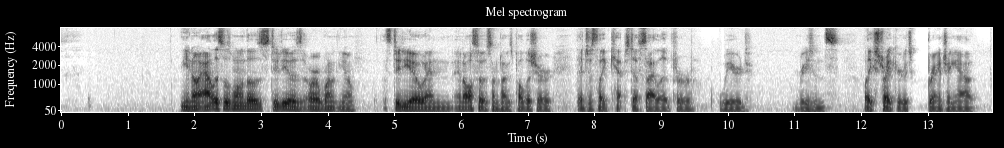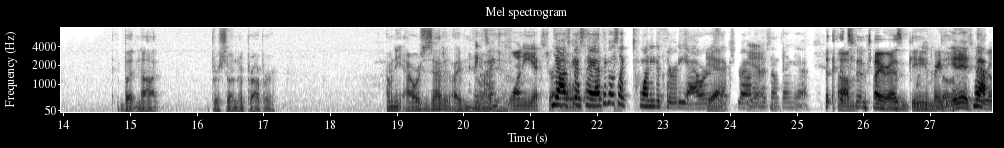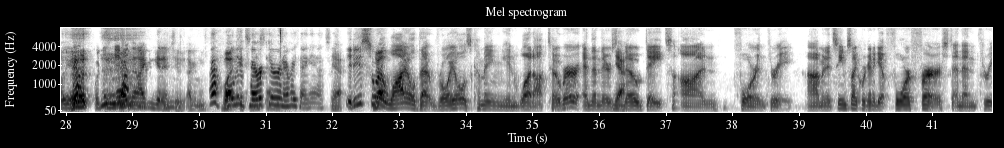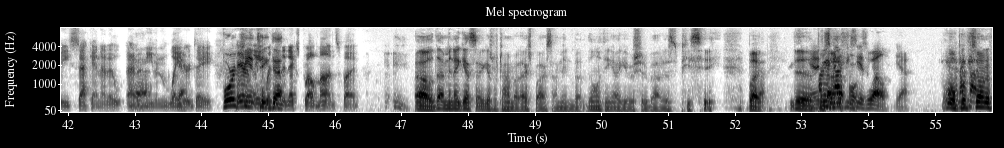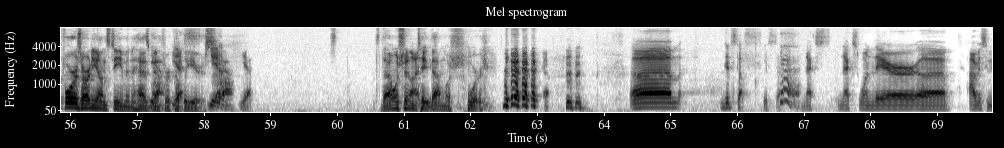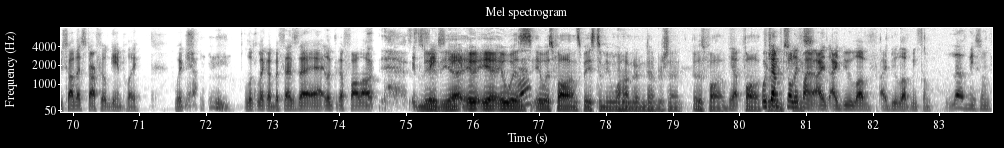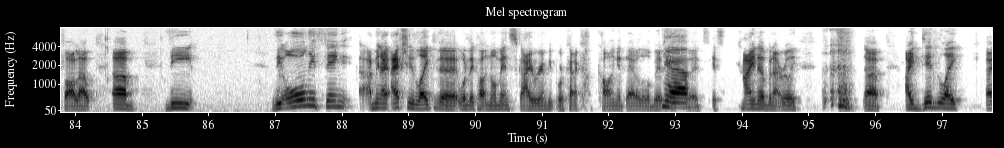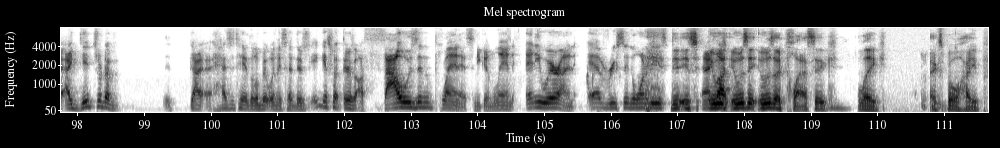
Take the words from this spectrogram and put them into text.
you know Atlus was one of those studios or one you know studio and and also sometimes publisher that just like kept stuff siloed for weird reasons like strikers branching out but not persona proper How many hours is added? I have no I think it's idea. like 20 extra. Yeah, I was gonna say. I think it was like twenty to thirty hours Yeah. extra on it Yeah. or something. Yeah. it's um, an entire ass game. crazy. dog. It is. Yeah. It really Yeah. is. Which is more than I can get into. I can, Yeah, but whole new character insane. and everything. Yeah. so- Yeah. It is sort No. of wild that Royal is coming in what October, and then there's Yeah. no dates on four and three. Um, and it seems like we're going to get four first, and then three second at a at an even later date. Four Apparently can't take within that. the next twelve months, but Oh, th- I mean, I guess I guess we're talking about Xbox. I mean, but the only thing I give a shit about is PC. But the And I mean, Persona 4, PC as well. Yeah. Yeah, well, and I got- Persona 4 is already on Steam and it has Yeah. been for a couple Yes. years. Yeah. Yeah. So that one shouldn't No, take that much work. Um, good stuff. Good stuff. Yeah. Next, next one there. Uh, obviously, we saw that Starfield gameplay, which looked like a Bethesda. It looked like a Fallout. It's Dude, space yeah, game. it, yeah, it was it was Fallout in space to me, one hundred and ten percent. It was Fallout, Yep. Fallout, which I'm totally space. fine. I, I do love I do love me some love me some Fallout. Um, the the only thing I mean I actually like the what do they call it No Man's Skyrim. People were kind of calling it that a little bit. Yeah. uh, it's it's kind of but not really. uh, I did like I, I did sort of got hesitate a little bit when they said there's guess what there's a thousand planets and you can land anywhere on every single one of these. Dude, it's it was it was a it was a classic like expo hype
